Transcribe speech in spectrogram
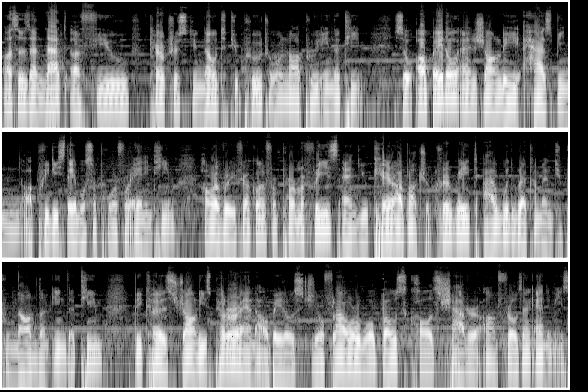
Other than that, a few characters to note to put or not put in the team. So Albedo and Zhongli has been a pretty stable support for any team. However, if you're going for permafreeze and you care about your crit rate, I would recommend to put none of them in the team because Zhongli's Pillar and Albedo's Geoflower will both cause shatter on frozen enemies,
